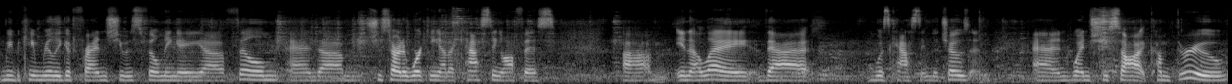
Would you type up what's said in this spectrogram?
we became really good friends. She was filming a uh, film, and um, she started working at a casting office um, in LA that was casting The Chosen. And when she saw it come through,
